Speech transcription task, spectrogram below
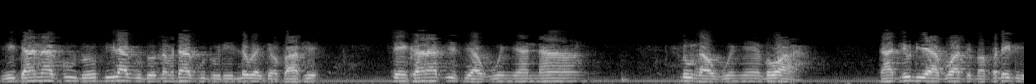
ဒီဒါနကုသိုလ်သီလကုသိုလ်သမထကုသိုလ်တွေလုပ်လိုက်တော့ဘာဖြစ်သင်္ခါရပစ္စယဝိညာဏသူ့နောက်ဝိညာဉ်သွားဒါဒုတိယဘဝတည်းမှာပဋိဋ္ဌိ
